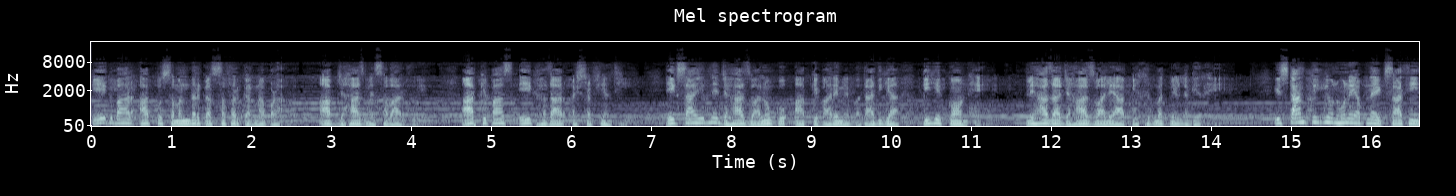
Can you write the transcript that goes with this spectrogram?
कि एक बार आपको समंदर का सफ़र करना पड़ा। आप जहाज़ में सवार हुए। आपके पास एक हज़ार अशरफियाँ थी। एक साहिब ने जहाज़ वालों को आपके बारे में बता दिया कि ये कौन है। लिहाजा जहाज़ वाले आपकी खिदमत में लगे रहे। इस काम के लिए उन्होंने अपना एक साथी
